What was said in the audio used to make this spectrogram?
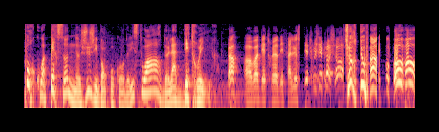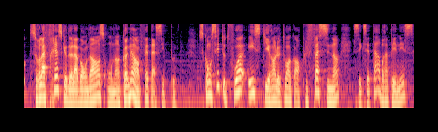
Pourquoi personne n'a jugé bon au cours de l'histoire de la détruire? Ah, on va détruire des phallus. Détruisez pas ça! Surtout pas! Vous, vous, vous! Sur la fresque de l'abondance, on en connaît en fait assez peu. Ce qu'on sait toutefois, et ce qui rend le tout encore plus fascinant, c'est que cet arbre à pénis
